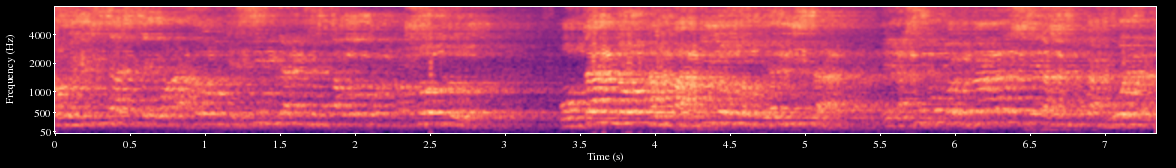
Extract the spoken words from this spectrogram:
socialistas de corazón que siempre habéis estado con nosotros, votando al Partido Socialista en las épocas malas y en las épocas buenas.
